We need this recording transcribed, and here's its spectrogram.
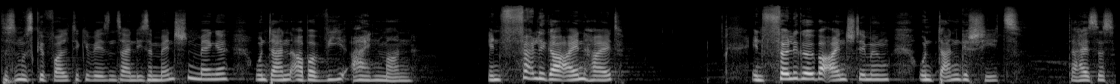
das muss gewaltig gewesen sein, diese Menschenmenge und dann aber wie ein Mann. In völliger Einheit, in völliger Übereinstimmung und dann geschieht's. Da heißt es,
